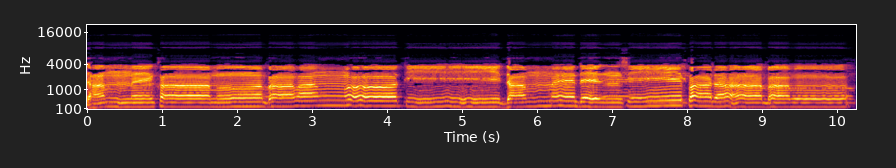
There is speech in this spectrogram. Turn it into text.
ධම්මකාමෝ භවං හෝති। ධම්මදෙන්සී පරභවෝ।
